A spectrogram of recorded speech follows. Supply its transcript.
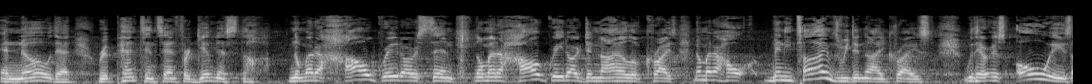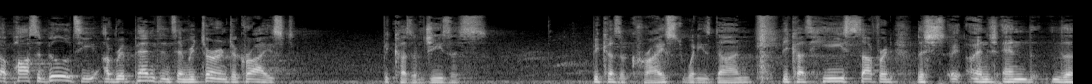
and know that repentance and forgiveness, no matter how great our sin, no matter how great our denial of Christ, no matter how many times we denied Christ, there is always a possibility of repentance and return to Christ because of Jesus. Because of Christ, what He's done, because He suffered the, and, and the,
